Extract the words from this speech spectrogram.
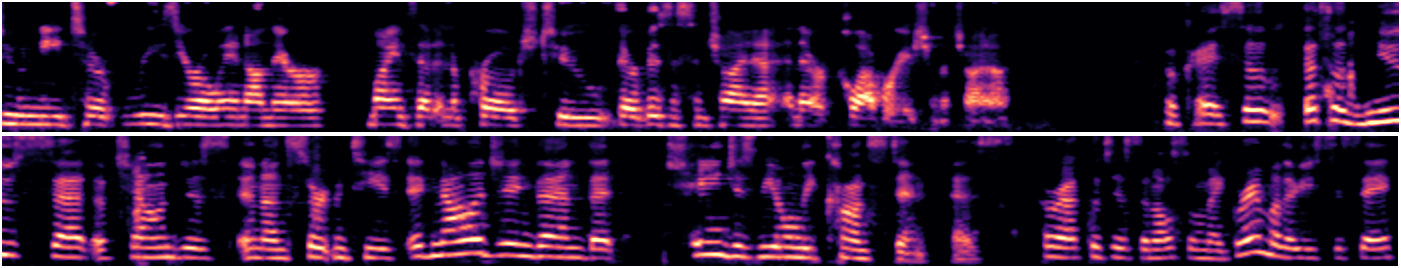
do need to re-zero in on their mindset and approach to their business in China and their collaboration with China. Okay, so that's a new set of challenges and uncertainties, acknowledging then that change is the only constant, as Heraclitus and also my grandmother used to say.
